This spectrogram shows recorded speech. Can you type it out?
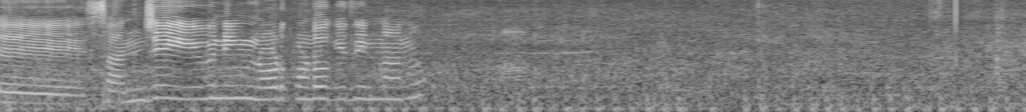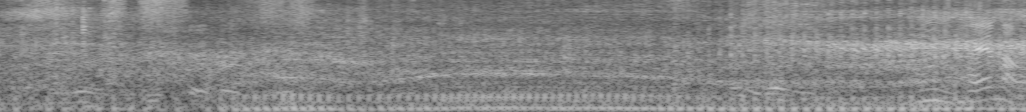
ಏ ಸಂಜೆ ಈವ್ನಿಂಗ್ ನೋಡ್ಕೊಂಡು ಹೋಗಿದ್ದೀನಿ ನಾನು. ಹ್ಞೂ ಏನವ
